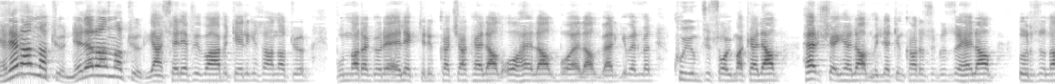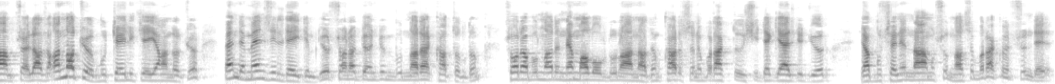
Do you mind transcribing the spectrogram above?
Neler anlatıyor? Neler anlatıyor? Yani Selefi Vahabi tehlikesi anlatıyor. Bunlara göre elektrik kaçak helal, o helal, bu helal, vergi vermez, kuyumcu soymak helal, her şey helal, milletin karısı kızı helal, ırzı namus helal. Anlatıyor, bu tehlikeyi anlatıyor. Ben de menzildeydim diyor. Sonra döndüm bunlara katıldım. Sonra bunların ne mal olduğunu anladım. Karısını bıraktığı işi de geldi diyor. Ya bu senin namusun nasıl bırakırsın de,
